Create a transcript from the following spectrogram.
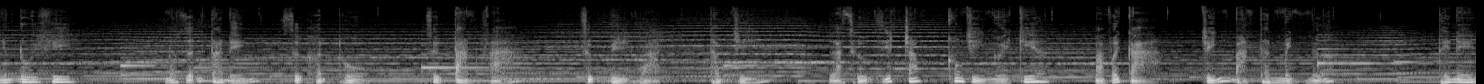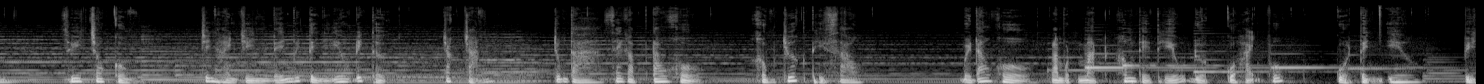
Nhưng đôi khi, nó dẫn ta đến sự hận thù, sự tàn phá, sự hủy hoại, thậm chí là sự giết chóc không chỉ người kia mà với cả chính bản thân mình nữa. Thế nên, suy cho cùng, trên hành trình đến với tình yêu đích thực chắc chắn chúng ta sẽ gặp đau khổ, không trước thì sau. Bởi đau khổ là một mặt không thể thiếu được của hạnh phúc, của tình yêu, vì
